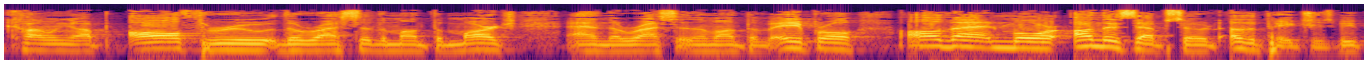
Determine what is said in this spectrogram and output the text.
coming up all through the rest of the month of March and the rest of the month of April. All that and more on this episode of the Patriots Beat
